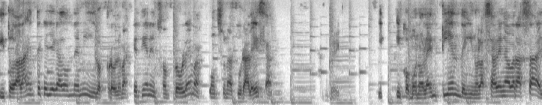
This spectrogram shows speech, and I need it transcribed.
Y toda la gente que llega donde mí, los problemas que tienen son problemas con su naturaleza. Y, y como no la entienden y no la saben abrazar,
